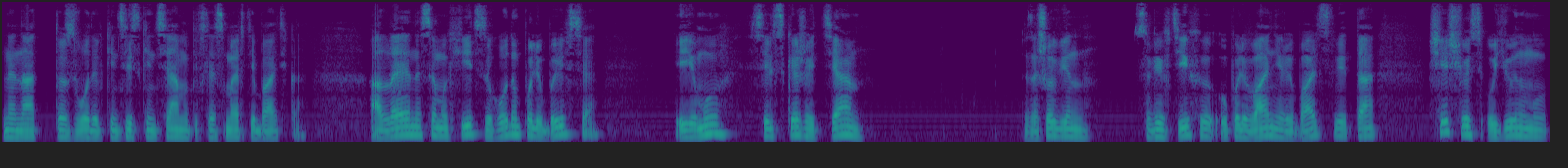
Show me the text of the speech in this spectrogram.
не надто зводив кінці з кінцями після смерті батька, але не самохід згодом полюбився, і йому сільське життя знайшов він собі втіхи у полюванні, рибальстві та ще щось у юному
